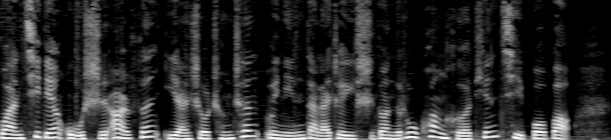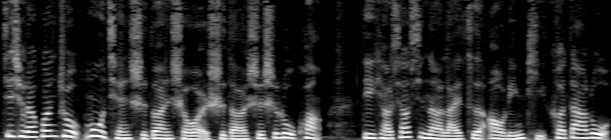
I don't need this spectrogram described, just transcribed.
晚七点五十二分，依然受程琛为您带来这一时段的路况和天气播报。继续来关注目前时段首尔市的实时路况。第一条消息呢，来自奥林匹克大路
